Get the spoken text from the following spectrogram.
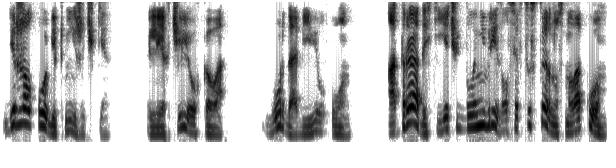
держал обе книжечки. Легче легкого, гордо объявил он. От радости я чуть было не врезался в цистерну с молоком.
